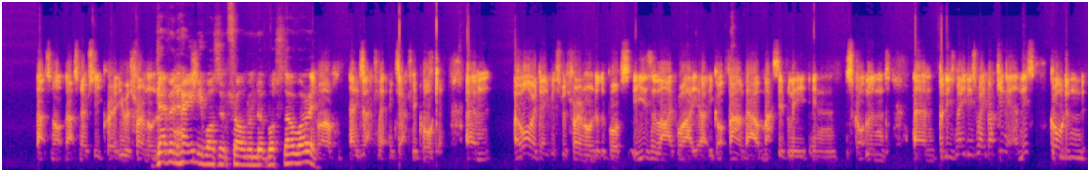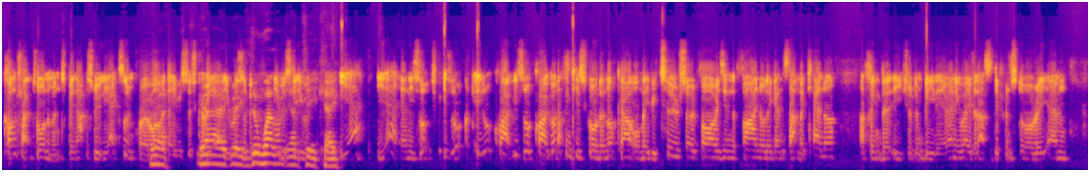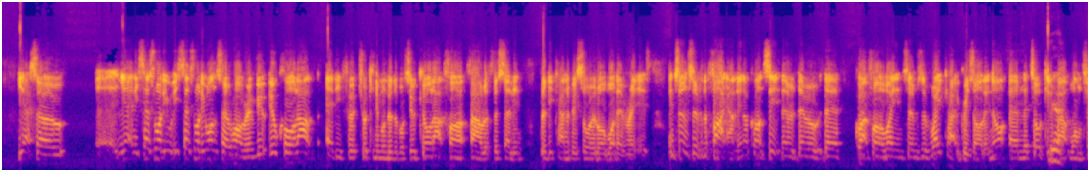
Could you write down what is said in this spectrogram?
That's not that's no secret. He was thrown under. Devin the bus. Haney wasn't thrown under the bus though, were he? Well, exactly, exactly, Porky. Um, Ohara Davies was thrown under the bus. He is a live wire. He got found out massively in Scotland, um, but he's made his way back in it. And this golden contract tournament's been absolutely excellent for Ohara Yeah. Davies's Yeah, career. I He was a- He's done well he on was- the he was- yeah, yeah, and he's looked, he's looked, he looked quite, he's looked quite good. I think he's scored a knockout or maybe two so far. He's in the final against that McKenna. I think that he shouldn't be there anyway, but that's a different story. Um, yeah, so uh, yeah, and he says what he, he says what he wants. Ohara, he'll, he'll call out Eddie for chucking him under the bus. He'll call out Fowler for selling bloody cannabis oil or whatever it is. In terms of the fight happening, I can't see it. They're they're, they're quite far away in terms of weight categories, are they not? Um, they're talking Yeah. about 150.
